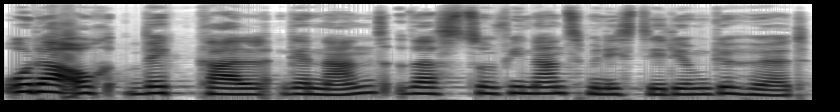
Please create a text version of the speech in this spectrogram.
oder auch WECAL genannt, das zum Finanzministerium gehört.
